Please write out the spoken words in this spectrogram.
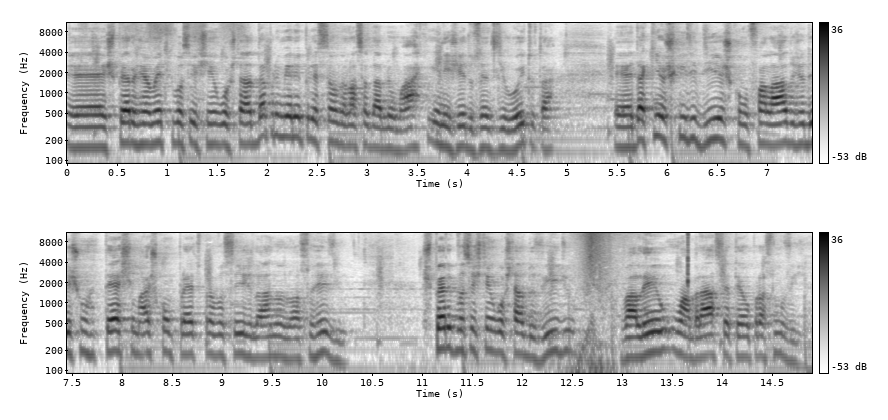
É, espero realmente que vocês tenham gostado da primeira impressão da nossa W Mark NG208, tá? É, daqui aos 15 dias, como falado, já deixo um teste mais completo para vocês lá no nosso review. Espero que vocês tenham gostado do vídeo. Valeu, um abraço e até o próximo vídeo.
